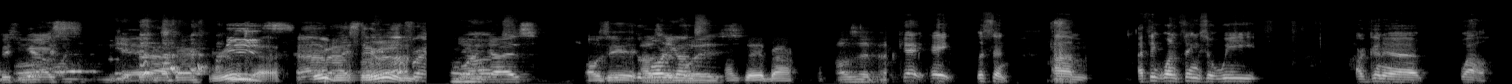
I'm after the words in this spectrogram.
Miss you guys. Yeah. Rude, uh, All right, stay Rude. up, friend. Morning, guys. How's it? Good How's morning, it, boys? How's it, bro? How's it? Okay, hey, listen. Um, I think one of the things that we are gonna, well,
